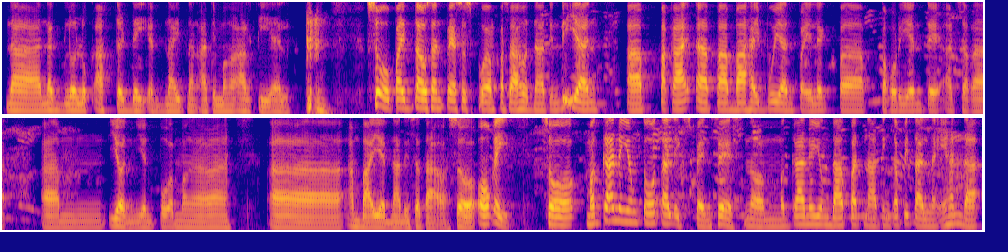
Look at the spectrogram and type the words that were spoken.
na naglo-look after day and night ng ating mga RTL. so 5,000 pesos po ang pasahod natin diyan. Ah, paka, ah, pabahay po yan, pa, elect, pa, pa kuryente at saka um, yun, yun po ang mga ah, ang bayad natin sa tao. So, okay. So, magkano yung total expenses? No? Magkano yung dapat nating kapital na ihanda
